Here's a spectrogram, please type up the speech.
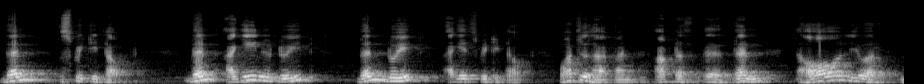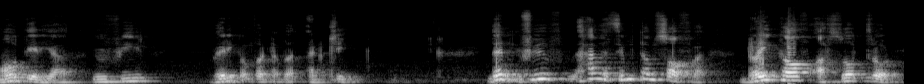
Then spit it out. Then again you do it, then do it, again spit it out. What will happen after uh, then all your mouth area you feel very comfortable and clean. Then if you have a symptoms of dry cough or sore throat,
